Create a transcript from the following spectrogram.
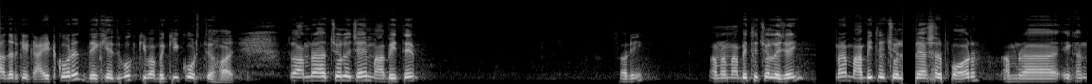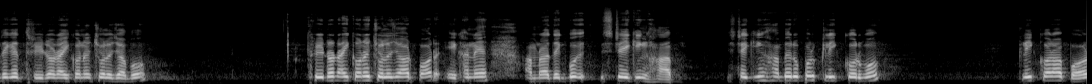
তাদেরকে গাইড করে দেখিয়ে দেবো কীভাবে কী করতে হয়। তো আমরা চলে যাই মাবিতে সরি আমরা মাবিতে চলে যাই। আমরা মাবিতে চলে আসার পর আমরা এখান থেকে থ্রি ডট আইকনে চলে যাব। থ্রি ডট আইকনে চলে যাওয়ার পর এখানে আমরা দেখব স্টেকিং হাব স্টেকিং হাবের উপর ক্লিক করব। ক্লিক করার পর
